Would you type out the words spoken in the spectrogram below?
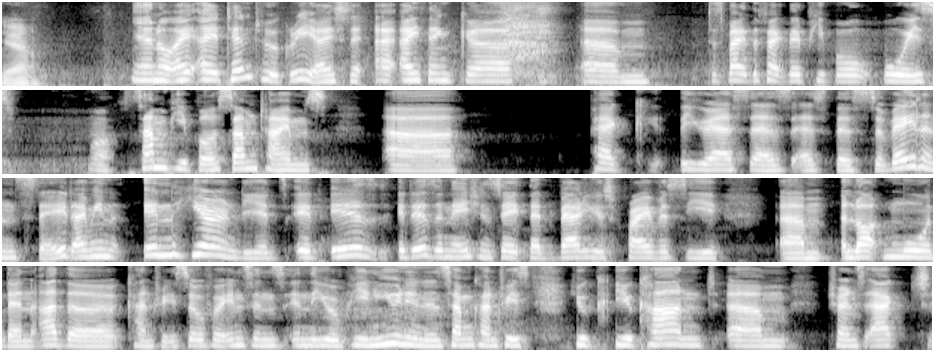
yeah. Yeah, no, I, I tend to agree. I, I think, uh, um, despite the fact that people always, well, some people sometimes uh, peg the U.S. as as the surveillance state. I mean, inherently, it's it is it is a nation state that values privacy. Um, a lot more than other countries. So, for instance, in the European Union, in some countries, you you can't um, transact.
